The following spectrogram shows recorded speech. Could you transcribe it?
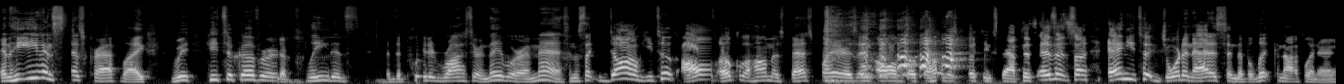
and he even says crap like, "We he took over a depleted." A depleted roster, and they were a mess. And it's like, dog, you took all of Oklahoma's best players and all of Oklahoma's coaching staff. This isn't some, and you took Jordan Addison, the Biletnikoff winner.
